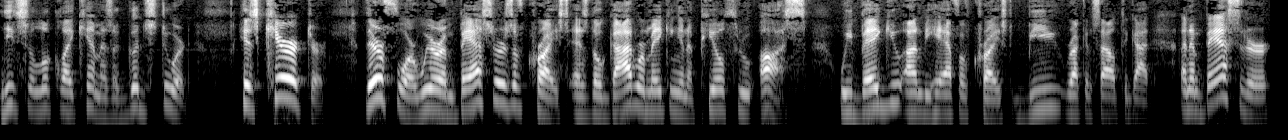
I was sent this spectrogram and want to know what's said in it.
Needs to look like him as a good steward. His character Therefore, we are ambassadors of Christ, as though God were making an appeal through us. We beg you on behalf of Christ, be reconciled to God. An ambassador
